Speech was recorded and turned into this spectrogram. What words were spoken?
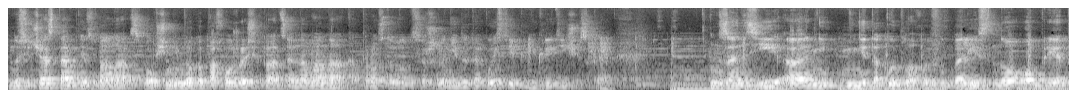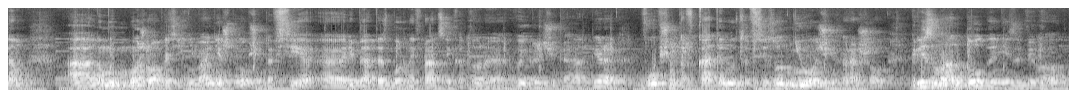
но сейчас там дисбаланс. В общем, немного похожая ситуация на Монако, просто вот совершенно не до такой степени критическая. Занзи а, не, такой плохой футболист, но он при этом, а, ну, мы можем обратить внимание, что, в общем-то, все а, ребята сборной Франции, которые выиграли чемпионат мира, в общем-то, вкатываются в сезон не очень хорошо. Гризман долго не забивал.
